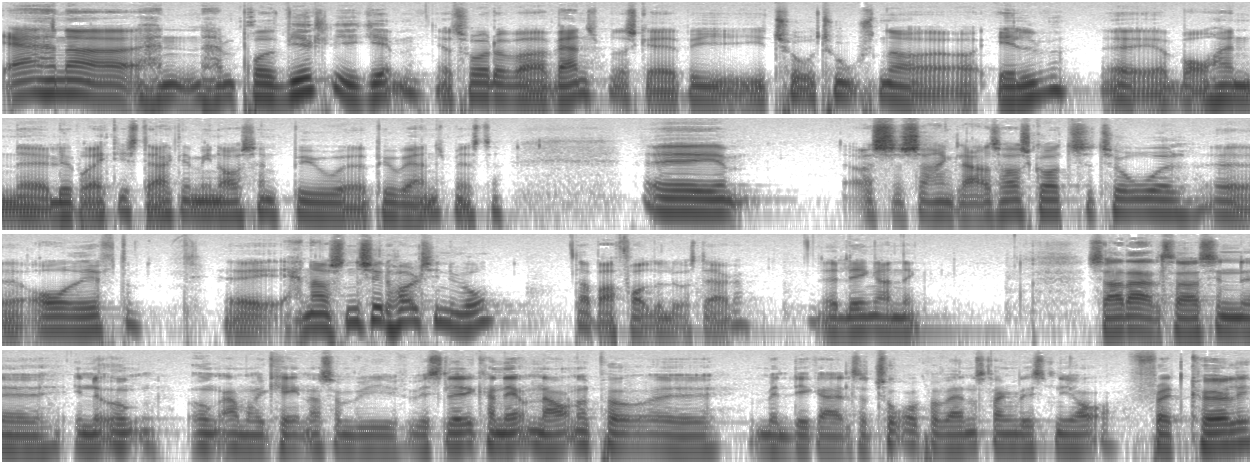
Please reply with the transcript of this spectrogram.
Ja, han, har, han, han prøvede virkelig igennem. Jeg tror, det var verdensmesterskabet i, i 2011, øh, hvor han øh, løb rigtig stærkt. Jeg mener også, han blev, øh, blev verdensmester. Øh, og så, så han klaret sig også godt til 2 øh, året efter. Øh, han har jo sådan set holdt sit niveau. Der er bare folk, der løber stærkere. Øh, længere end det. Så er der altså også en, øh, en ung, ung amerikaner, som vi, vi slet ikke har nævnt navnet på, øh, men ligger altså to på verdensranglisten i år. Fred Curley.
